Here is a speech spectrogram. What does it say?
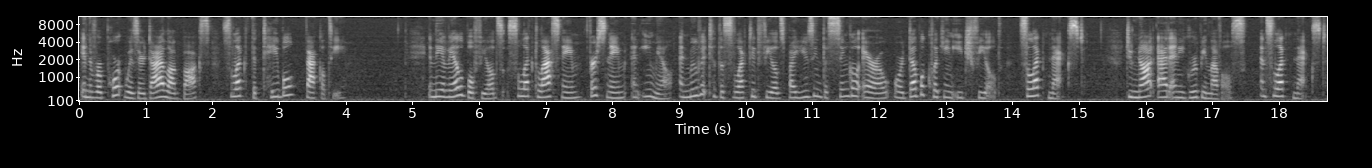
In the Report Wizard dialog box, select the Table Faculty. In the available fields, select last name, first name, and email, and move it to the selected fields by using the single arrow or double-clicking each field. Select Next. Do not add any grouping levels, and select Next.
